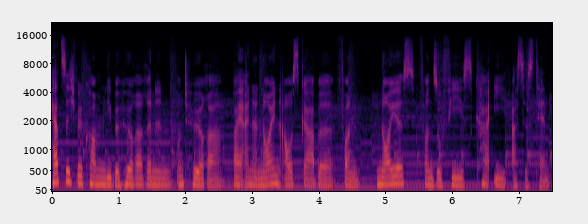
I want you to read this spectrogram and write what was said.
Herzlich willkommen, liebe Hörerinnen und Hörer, bei einer neuen Ausgabe von Neues von Sophies KI-Assistent.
